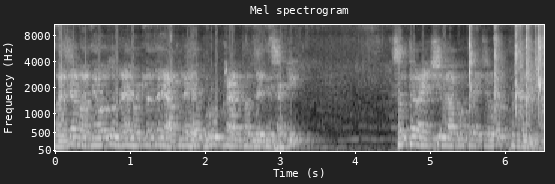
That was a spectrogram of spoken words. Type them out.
माझ्या माध्यमातून नाही म्हटलं तरी आपल्या ह्या ग्रुप ग्रामपंचायतीसाठी सत्तर ऐंशी लाख रुपयाच्या वर फंड दिला.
